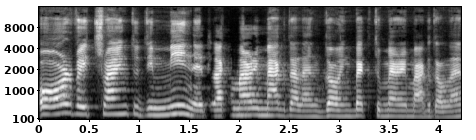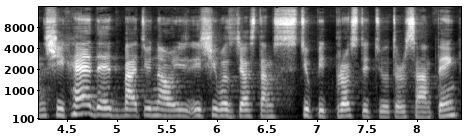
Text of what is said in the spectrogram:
or they're trying to demean it, like Mary Magdalene, going back to Mary Magdalene. She had it, but you know, she was just some stupid prostitute or something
